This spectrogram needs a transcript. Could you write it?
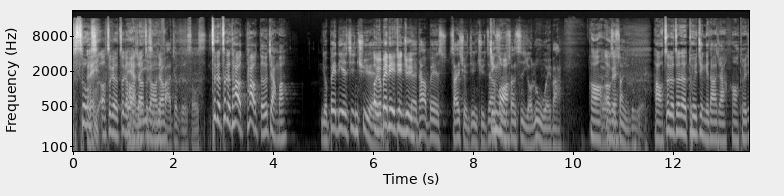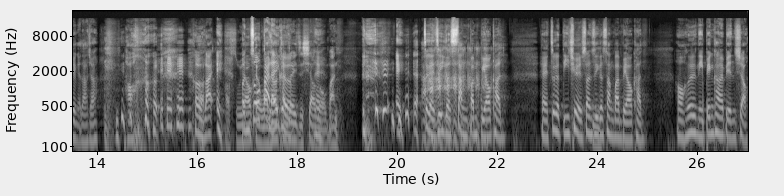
收拾对哦，这个这个好笑，这个好笑。一发就可收拾，这个这个他有他有得奖吗？有被列进去耶，哦，有被列进对去。他有被筛选进去，这样精华是算是有入围吧？好对，OK，算有入围。好，这个真的推荐给大家，哦，推荐给大家。好，好来，哎，本周带来一个一直笑怎么办？哎，这个也是一个上班不要看，哎，这个的确也算是一个上班不要看。哦，那你边看会边笑。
